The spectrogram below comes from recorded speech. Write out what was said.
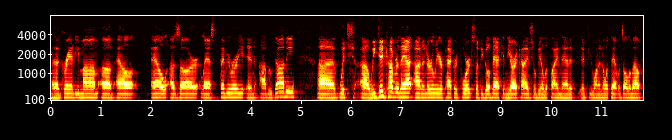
uh, Grand Imam of Al Azhar, last February in Abu Dhabi uh, which uh, we did cover that on an earlier Peck report. So if you go back in the archives, you'll be able to find that if, if you want to know what that was all about.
